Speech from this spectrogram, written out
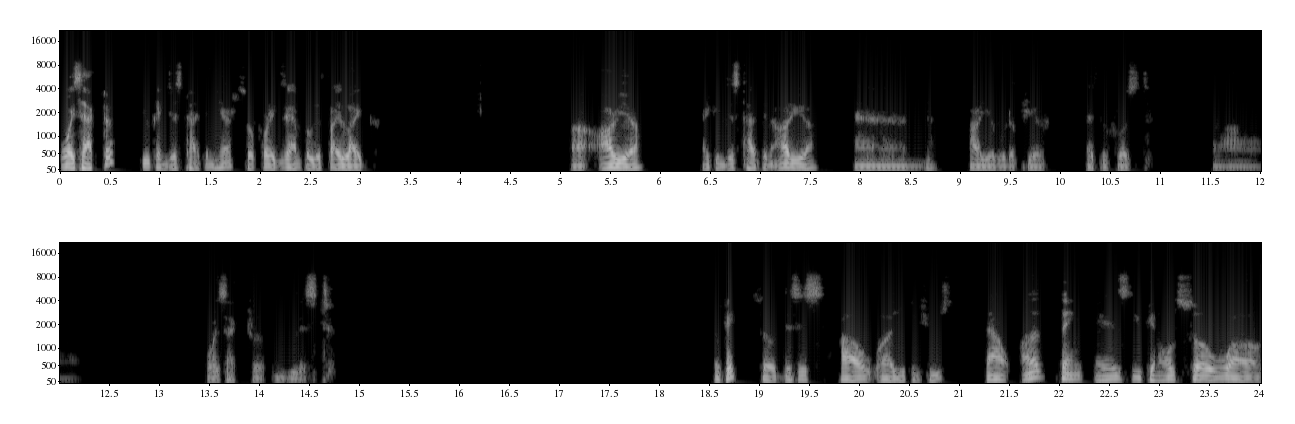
voice actor, you can just type in here. So for example, if I like Aria, I can just type in Aria and Aria would appear as the first uh, voice actor in the list. okay so this is how uh, you can choose. Now another thing is you can also uh,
